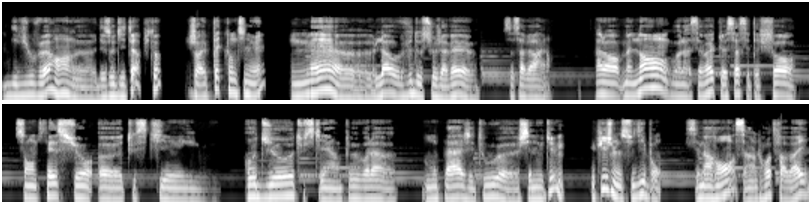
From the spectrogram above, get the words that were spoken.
des viewers, hein, euh, des auditeurs plutôt, j'aurais peut-être continué, mais euh, là au vu de ce que j'avais, ça servait à rien. Alors maintenant, voilà, c'est vrai que ça c'était fort centré sur euh, tout ce qui est audio, tout ce qui est un peu voilà montage et tout euh, chez YouTube. Et puis je me suis dit bon, c'est marrant, c'est un gros travail,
